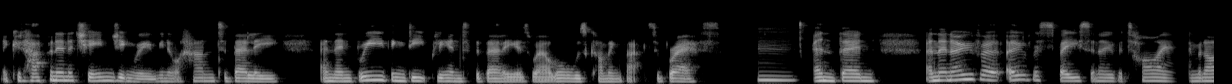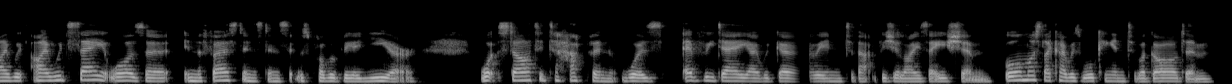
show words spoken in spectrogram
it could happen in a changing room you know hand to belly and then breathing deeply into the belly as well always coming back to breath. Mm. and then and then over over space and over time and i would i would say it was a in the first instance it was probably a year. What started to happen was every day I would go into that visualization, almost like I was walking into a garden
